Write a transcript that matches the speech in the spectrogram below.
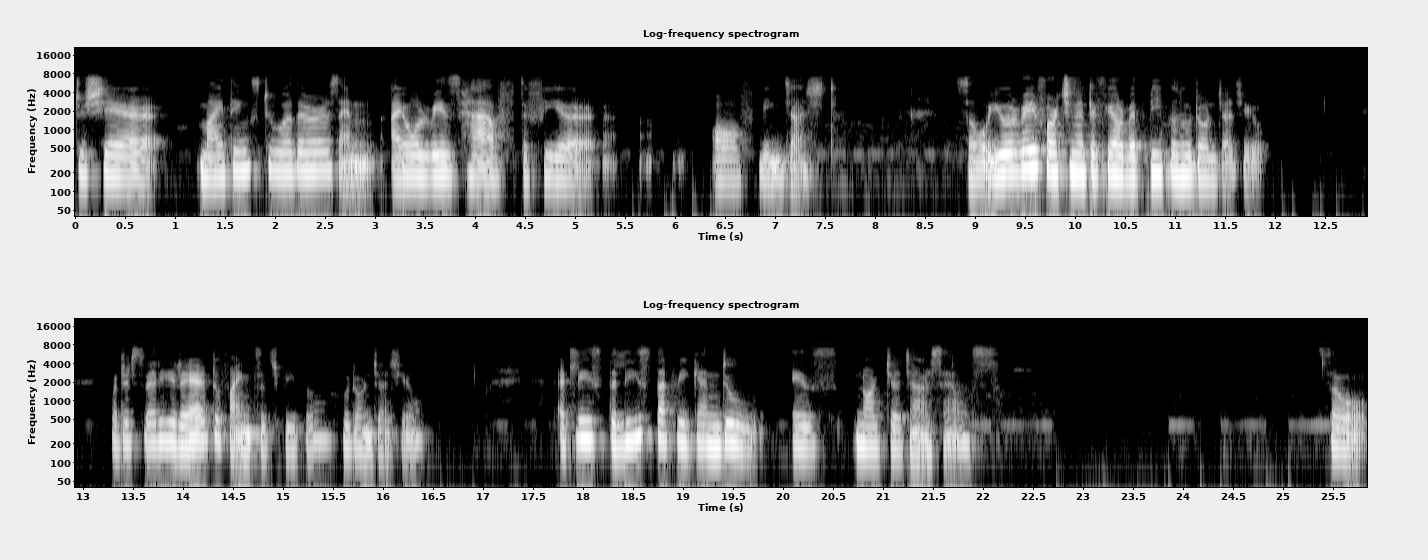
to share my things to others, and I always have the fear of being judged. So you're very fortunate if you're with people who don't judge you. But it's very rare to find such people who don't judge you at least the least that we can do is not judge ourselves. So,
